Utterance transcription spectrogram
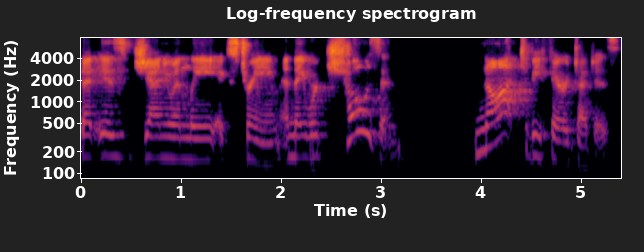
that is genuinely extreme. And they were chosen not to be fair judges.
